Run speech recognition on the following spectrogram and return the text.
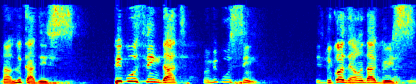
Now look at this. People think that when people sin, it's because they're under grace.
